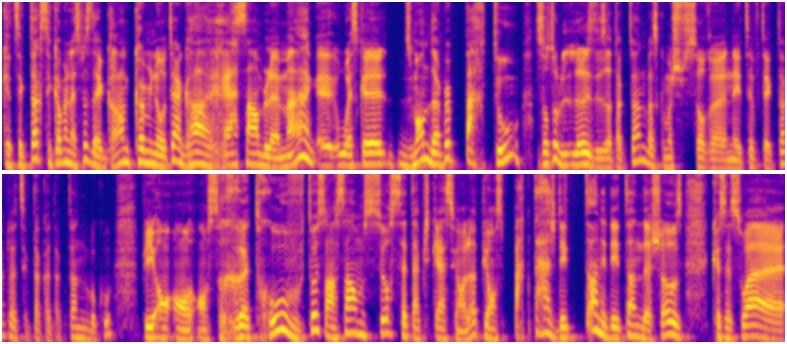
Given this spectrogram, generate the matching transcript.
que TikTok, c'est comme une espèce de grande communauté, un grand rassemblement, euh, où est-ce que du monde d'un peu partout, surtout là, des autochtones, parce que moi, je suis sur euh, Native TikTok, là, TikTok autochtone beaucoup, puis on, se retrouve tous ensemble sur cette application-là, puis on se partage des tonnes et des tonnes de choses, que ce soit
